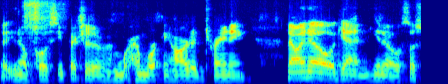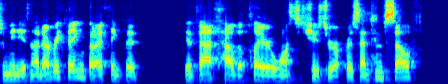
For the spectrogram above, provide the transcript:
you know, posting pictures of him, him working hard in training. Now I know, again, you know, social media is not everything, but I think that if that's how the player wants to choose to represent himself,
